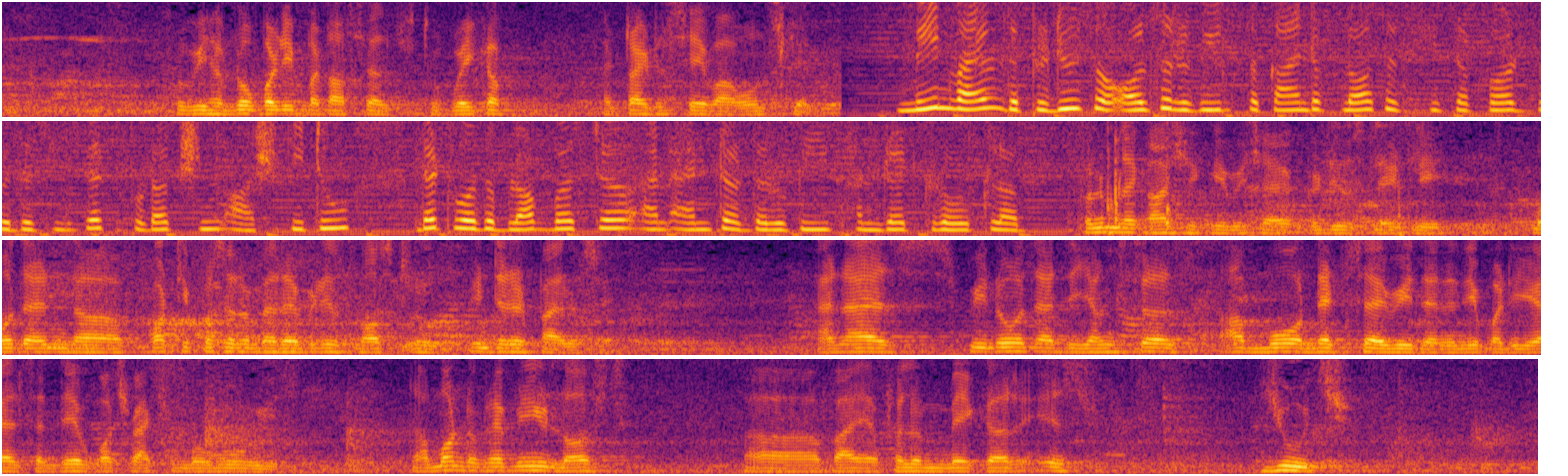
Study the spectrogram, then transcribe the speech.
So we have nobody but ourselves to wake up and try to save our own skin. Meanwhile, the producer also reveals the kind of losses he suffered with his latest production, Aashiqui 2, that was a blockbuster and entered the rupees 100 crore club. Film like Aashiqui, which I produced lately, more than 40% uh, of my revenue is lost through internet piracy. And as we know that the youngsters are more net savvy than anybody else and they watch more movies, the amount of revenue lost uh, by a filmmaker is huge.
